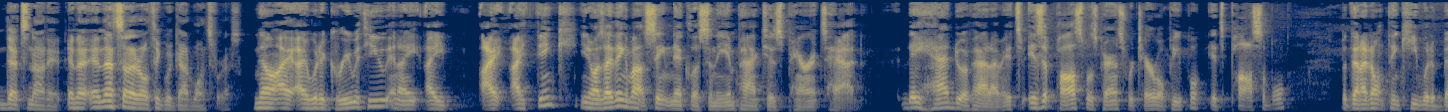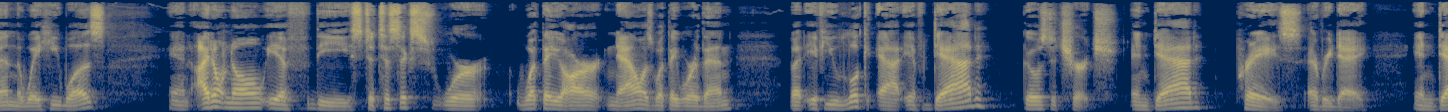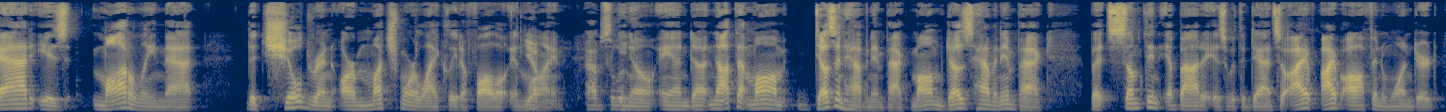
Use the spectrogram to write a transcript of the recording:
that's not it. And and that's not I don't think what God wants for us. No, I, I would agree with you, and I, I I I think you know as I think about Saint Nicholas and the impact his parents had, they had to have had him. It's is it possible his parents were terrible people? It's possible, but then I don't think he would have been the way he was, and I don't know if the statistics were what they are now as what they were then. But if you look at if dad goes to church and dad prays every day and dad is modeling that, the children are much more likely to follow in yep, line. Absolutely. You know, and uh, not that mom doesn't have an impact. Mom does have an impact, but something about it is with the dad. So I've I've often wondered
